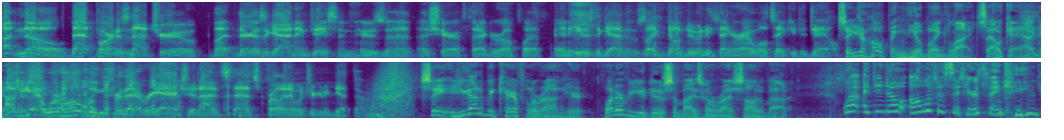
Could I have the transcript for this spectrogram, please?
Uh, no, that part is not true. But there is a guy named Jason who's a, a sheriff that I grew up with, and he was the guy that was like, "Don't do anything, or I will take you to jail." So you're hoping he'll blink lights. Okay, I got Uh, you. yeah, we're hoping for that reaction. I, that's probably not what you're going to get, though. See, you got to be careful around here. Whatever you do, somebody's going to write a song about it. Well, and you know, all of us sit here thinking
